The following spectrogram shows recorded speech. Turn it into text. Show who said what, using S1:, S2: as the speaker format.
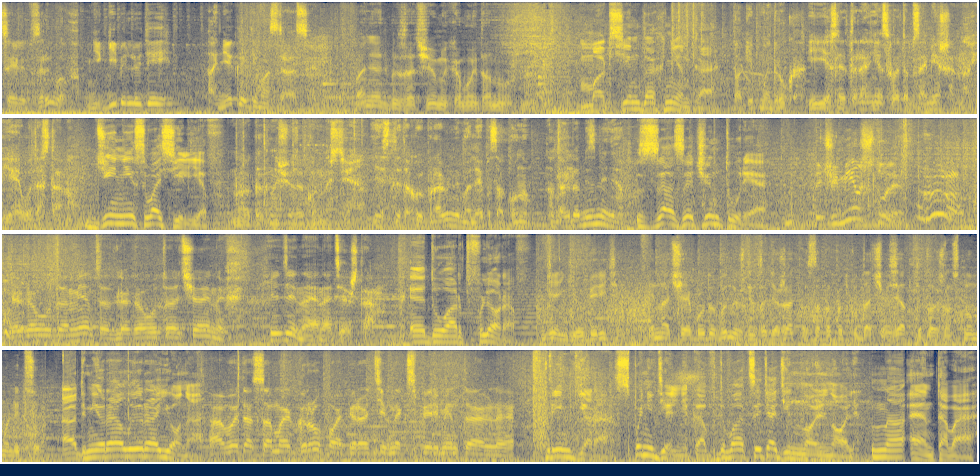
S1: Цель взрывов не гибель людей, а некая демонстрация.
S2: Понять бы, зачем и кому это нужно.
S3: Максим Дахненко,
S1: Погиб мой друг, и если Таранец в этом замешан, я его достану.
S3: Денис Васильев,
S1: Ну а как насчет законности?
S4: Если такой правильный, валяй по закону. Но тогда без меня.
S3: Заза Чентурия,
S5: Для кого-то мента, для кого-то отчаянных единая надежда.
S3: Эдуард Флеров,
S6: Деньги уберите, иначе я буду вынужден задержать вас за попытку дачи взятки должностному лицу.
S3: адмиралы района.
S5: А вы та самая группа оперативно-экспериментальная.
S3: Премьера с понедельника в 21.00 на НТВ.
